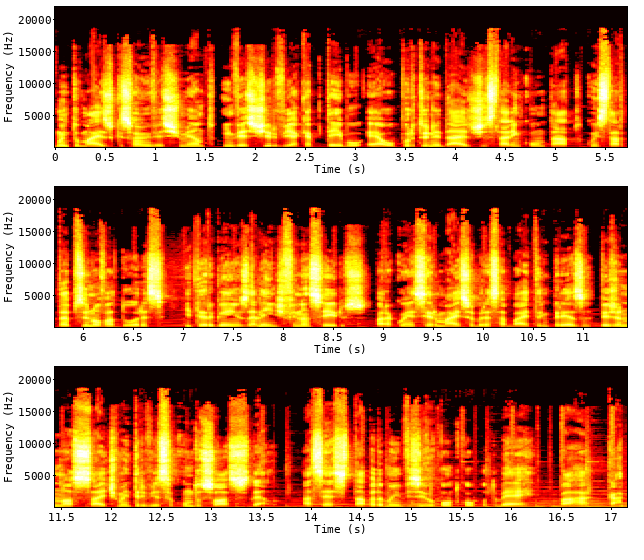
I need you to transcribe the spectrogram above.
Muito mais do que só um investimento, investir via CapTable é a oportunidade de estar em contato com startups inovadoras e ter ganhos além de financeiros. Para conhecer mais sobre essa baita empresa, veja no nosso site uma entrevista com um dos sócios dela. Acesse tapadamãoinvisível.com.br barra cap.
